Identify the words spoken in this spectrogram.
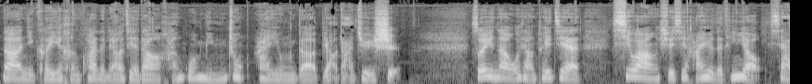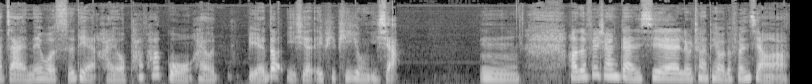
那你可以很快的了解到韩国民众爱用的表达句式。所以呢，我想推荐希望学习韩语的听友下载 Naver 词典，还有 Papago，还有别的一些 A P P 用一下。嗯，好的，非常感谢刘畅听友的分享啊。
